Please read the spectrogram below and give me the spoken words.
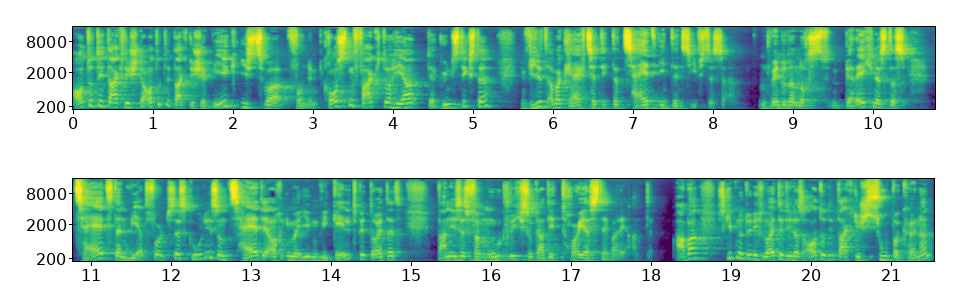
Autodidaktisch, der autodidaktische Weg ist zwar von dem Kostenfaktor her der günstigste, wird aber gleichzeitig der zeitintensivste sein. Und wenn du dann noch berechnest, dass Zeit dein wertvollstes Gut ist und Zeit ja auch immer irgendwie Geld bedeutet, dann ist es vermutlich sogar die teuerste Variante. Aber es gibt natürlich Leute, die das autodidaktisch super können,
